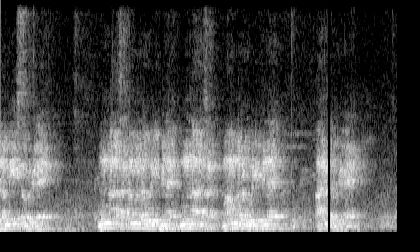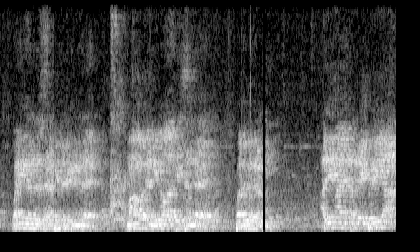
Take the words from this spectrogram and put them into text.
ரமேஷ் அவர்களே முன்னாள் சட்டமன்ற உறுப்பினர் முன்னாள் மாமன்ற உறுப்பினர் அவர்களே வருகிறது சிறப்பித்திருக்கின்ற மாவட்ட நிர்வாகத்தை சேர்ந்த பல்வேறு அதே மாதிரி தந்தை பெரியார்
